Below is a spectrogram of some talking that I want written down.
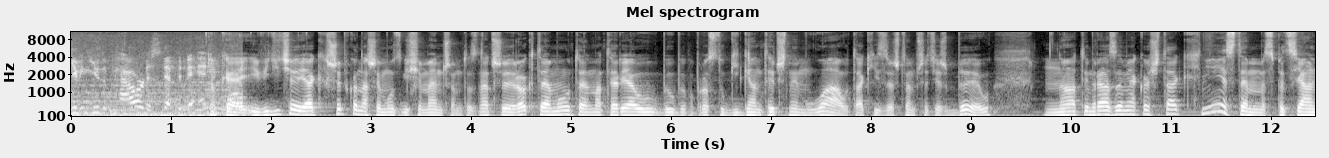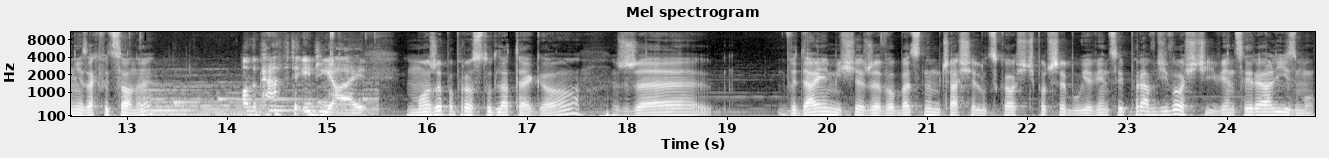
giving you the power to step into any Okej, i widzicie, jak szybko nasze mózgi się męczą. To znaczy, rok temu ten materiał byłby po prostu gigantycznym wow, taki zresztą przecież był. No a tym razem jakoś tak nie jestem specjalnie zachwycony. On the path to AGI, Może po prostu dlatego, że wydaje mi się, że w obecnym czasie ludzkość potrzebuje więcej prawdziwości, więcej realizmu,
